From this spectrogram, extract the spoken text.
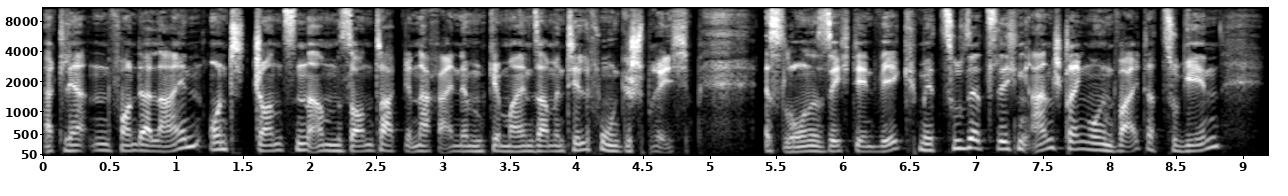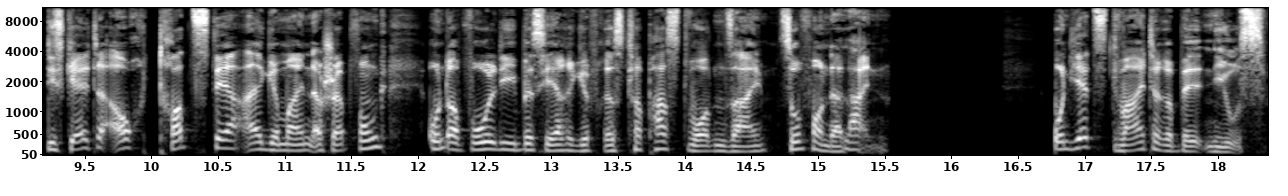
erklärten von der Leyen und Johnson am Sonntag nach einem gemeinsamen Telefongespräch. Es lohne sich, den Weg mit zusätzlichen Anstrengungen weiterzugehen. Dies gelte auch trotz der allgemeinen Erschöpfung und obwohl die bisherige Frist verpasst worden sei, so von der Leyen. Und jetzt weitere Bild-News.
